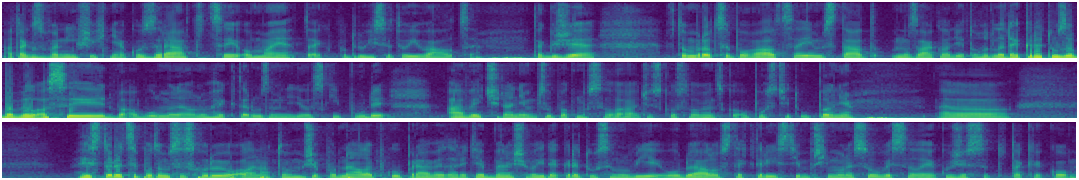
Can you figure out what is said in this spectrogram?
a takzvaní všichni jako zrádci o majetek po druhé světové válce. Takže v tom roce po válce jim stát na základě tohohle dekretu zabavil asi 2,5 milionu hektarů zemědělské půdy a většina Němců pak musela Československo opustit úplně. Uh, Historici potom se shodují ale na tom, že pod nálepkou právě tady těch Benešových dekretů se mluví i o událostech, které s tím přímo nesouvisely, jakože se to tak jako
